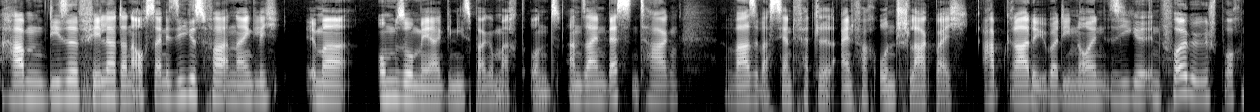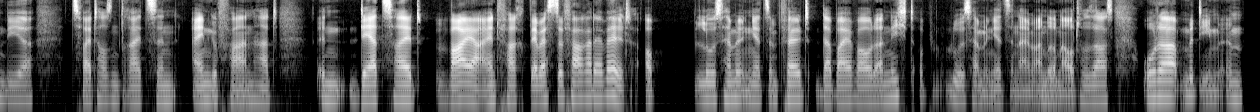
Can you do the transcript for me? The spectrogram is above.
haben diese Fehler dann auch seine Siegesfahrten eigentlich immer umso mehr genießbar gemacht. Und an seinen besten Tagen war Sebastian Vettel einfach unschlagbar. Ich habe gerade über die neun Siege in Folge gesprochen, die er 2013 eingefahren hat. In der Zeit war er einfach der beste Fahrer der Welt. Ob Lewis Hamilton jetzt im Feld dabei war oder nicht, ob Lewis Hamilton jetzt in einem anderen Auto saß oder mit ihm im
